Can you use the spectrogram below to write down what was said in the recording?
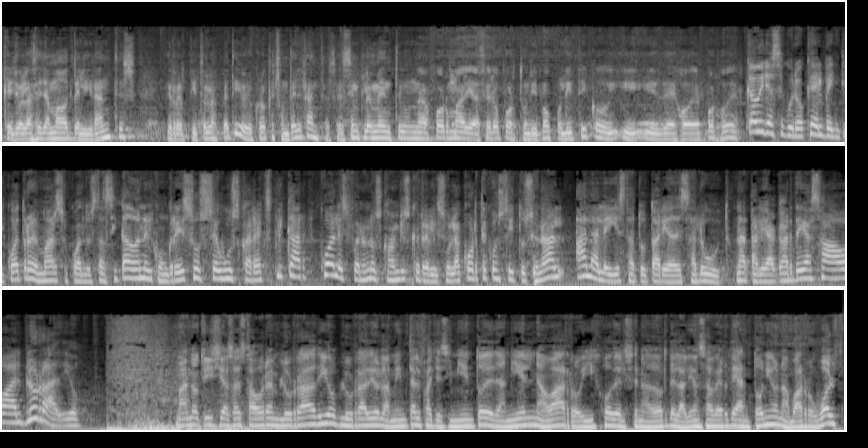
que yo las he llamado delirantes y repito los pedidos. Yo creo que son delirantes. Es simplemente una forma de hacer oportunismo político y, y de joder por joder. Gaviria aseguró que el 24 de marzo, cuando está citado en el Congreso, se buscará explicar cuáles fueron los cambios que realizó la Corte Constitucional a la Ley Estatutaria de Salud. Natalia Gardea Sao al Blue Radio. Más noticias hasta ahora en Blue Radio. Blue Radio lamenta el fallecimiento de Daniel Navarro, hijo del senador de la Alianza Verde Antonio Navarro Wolf.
